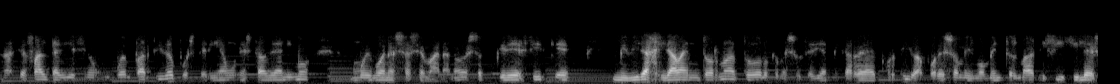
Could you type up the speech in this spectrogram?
no hacía falta que hiciera un buen partido, pues tenía un estado de ánimo muy bueno esa semana. ¿no? Eso quiere decir que mi vida giraba en torno a todo lo que me sucedía en mi carrera deportiva. Por eso mis momentos más difíciles,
